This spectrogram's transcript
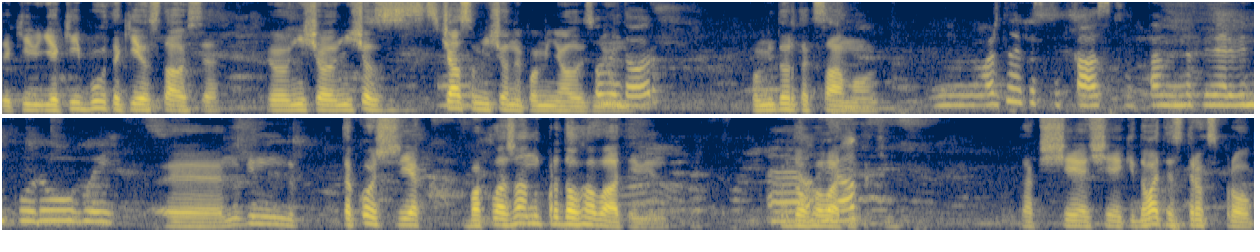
який, який був, такий і остався. Його Нічого, нічого з з часом нічого не помінялося. в ньому. Помідор. Помідор так само. М, Можна якусь підказку? Там, наприклад, він круглий. Е, ну він також як баклажан, ну продовгуватий він. Е, Продовгуватий. огірок. такий. Так, ще, ще які. Давайте з трьох спроб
